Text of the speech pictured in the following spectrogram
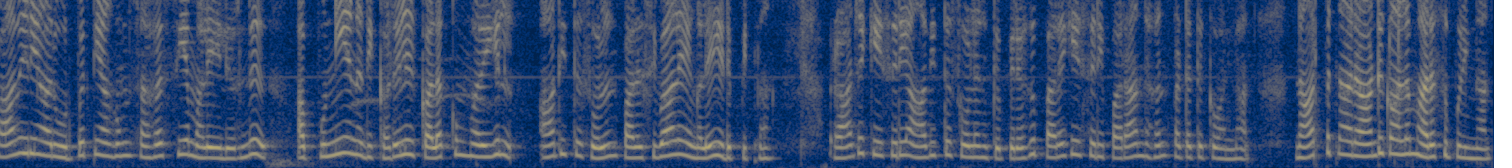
காவிரி ஆறு உற்பத்தியாகும் சகசிய மலையிலிருந்து அப்புண்ணிய நதி கடலில் கலக்கும் வரையில் ஆதித்த சோழன் பல சிவாலயங்களை எடுப்பித்தான். ராஜகேசரி ஆதித்த சோழனுக்கு பிறகு பரகேசரி பராந்தகன் பட்டத்துக்கு வந்தான். நாற்பத்தாறு ஆண்டு காலம் அரசு புரிந்தான்.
